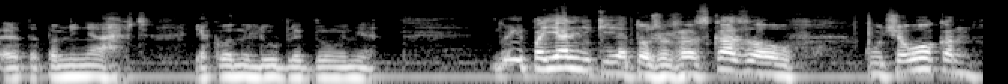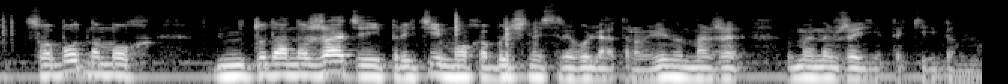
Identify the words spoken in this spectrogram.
это, поміняють, як вони люблять, думаю, ні. Ну і паяльники я теж розказував. Куча окон, свободно мог не туди нажати і прийти мог обичний з регулятором. Він в мене, в мене вже є такий давно.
